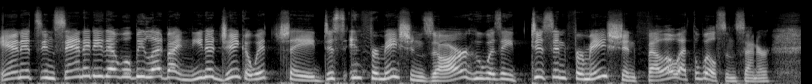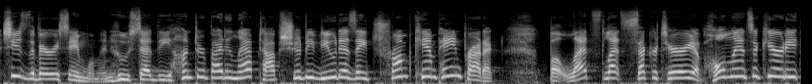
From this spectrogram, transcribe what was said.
And it's insanity that will be led by Nina Jankowicz, a disinformation czar who was a disinformation fellow at the Wilson Center. She's the very same woman who said the Hunter Biden laptop should be viewed as a Trump campaign product. But let's let Secretary of Homeland Security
